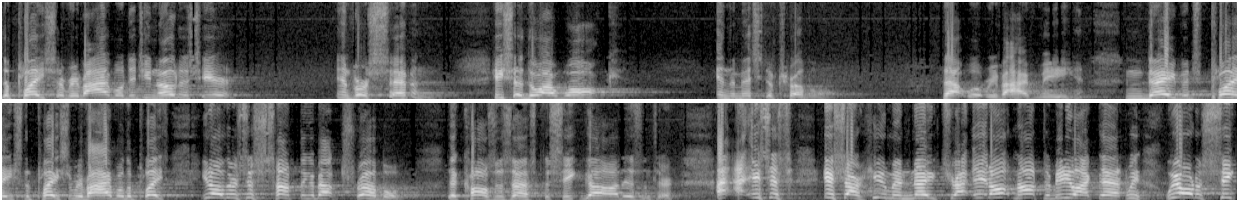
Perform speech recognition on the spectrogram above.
The place of revival, did you notice here in verse 7? He said, Though I walk in the midst of trouble, thou wilt revive me. David's place, the place of revival, the place, you know, there's just something about trouble that causes us to seek God, isn't there? I, I, it's just, it's our human nature. It ought not to be like that. We, we ought to seek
